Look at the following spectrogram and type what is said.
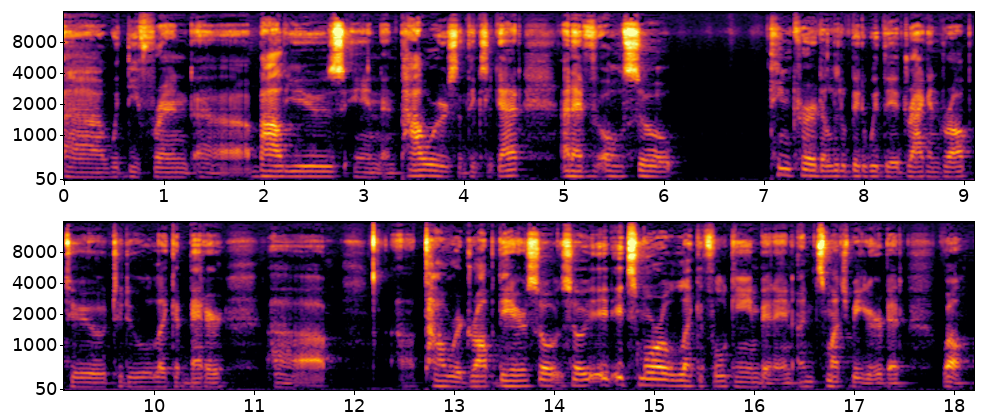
uh, with different uh, values and, and powers and things like that. And I've also tinkered a little bit with the drag and drop to to do like a better uh, uh tower drop there. So so it, it's more like a full game but and, and it's much bigger but well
